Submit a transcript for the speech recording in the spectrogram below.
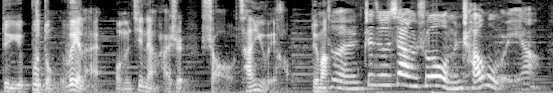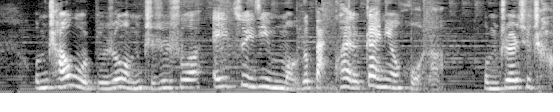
对于不懂的未来，我们尽量还是少参与为好，对吗？对，这就像说我们炒股一样，我们炒股，比如说我们只是说，哎，最近某个板块的概念火了，我们追着去炒，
